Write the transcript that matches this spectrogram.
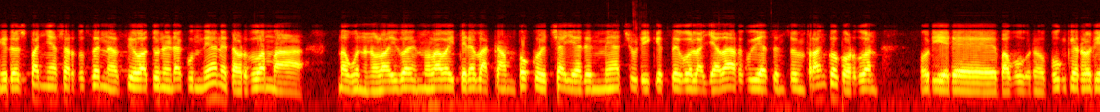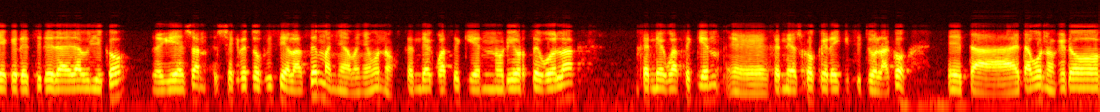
gero Espainia sartu zen nazio batun erakundean, eta orduan, ba, ba bueno, nola, nola baitere, ba, kanpoko etxaiaren mehatxurik ez zegoela jada argudiatzen zuen Franco, orduan hori ere, ba, bueno, bunker horiek ere ez zirela erabiliko, egia esan, sekretu ofiziala zen, baina, baina, bueno, jendeak bazekien hori hortzegoela, jendeak bazekien, e, jende askok ere ikizituelako. Eta, eta bueno, gero,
